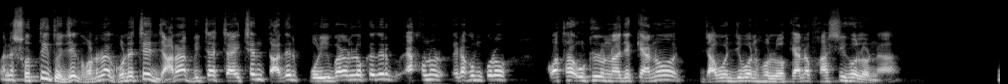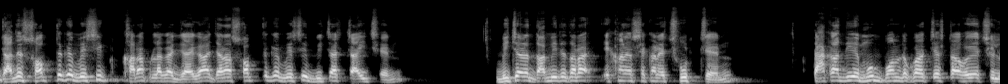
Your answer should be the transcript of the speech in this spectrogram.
মানে সত্যিই তো, যে ঘটনা ঘটেছে, যারা বিচার চাইছেন, তাদের পরিবারের লোকেদের এখনও এরকম কোনো কথা উঠল না যে কেন যাবজ্জীবন হলো, কেন ফাঁসি হলো না। যাদের সব থেকে বেশি খারাপ লাগার জায়গা, যারা সব থেকে বেশি বিচার চাইছেন, বিচারের দাবিতে তারা এখানে সেখানে ছুটছেন, টাকা দিয়ে মুখ বন্ধ করার চেষ্টা হয়েছিল,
